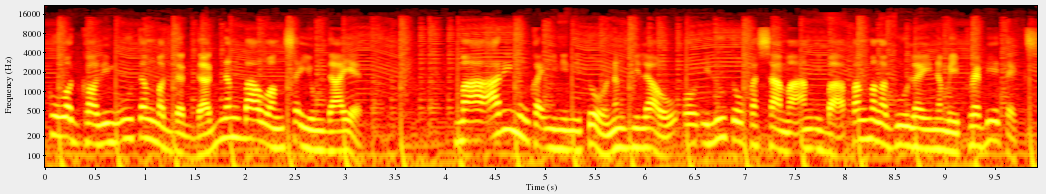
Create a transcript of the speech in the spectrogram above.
huwag kalimutang magdagdag ng bawang sa iyong diet. Maaari mong kainin ito ng hilaw o iluto kasama ang iba pang mga gulay na may prebiotics,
